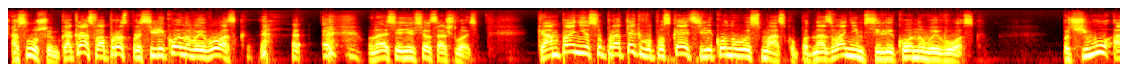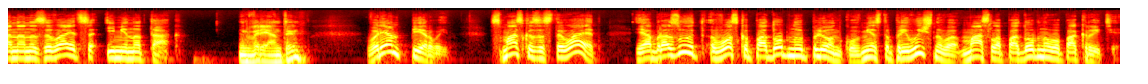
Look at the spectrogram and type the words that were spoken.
А слушаем, как раз вопрос про силиконовый воск. У нас сегодня все сошлось. Компания Супротек выпускает силиконовую смазку под названием силиконовый воск. Почему она называется именно так? Варианты. Вариант первый. Смазка застывает и образует воскоподобную пленку вместо привычного маслоподобного покрытия.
